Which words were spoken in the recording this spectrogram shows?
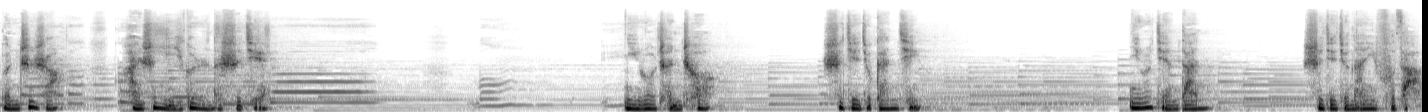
本质上还是你一个人的世界。你若澄澈，世界就干净；你若简单，世界就难以复杂。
